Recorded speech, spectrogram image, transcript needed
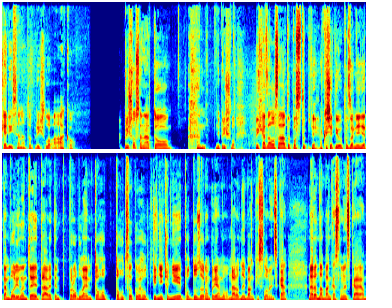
Kedy sa na to prišlo a ako? Prišlo sa na to, neprišlo, prichádzalo sa na to postupne, akože tie upozornenia tam boli, len to je práve ten problém toho, toho celkového, keď niečo nie je pod dozorom priamo Národnej banky Slovenska. Národná banka Slovenska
